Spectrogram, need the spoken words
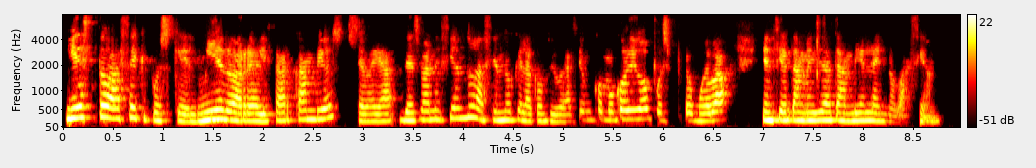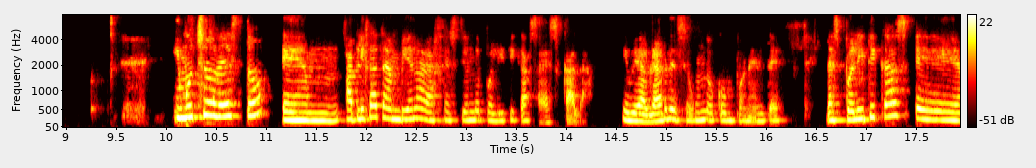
Y esto hace que, pues, que el miedo a realizar cambios se vaya desvaneciendo, haciendo que la configuración como código pues, promueva en cierta medida también la innovación. Y mucho de esto em, aplica también a la gestión de políticas a escala y voy a hablar del segundo componente. Las políticas, eh,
